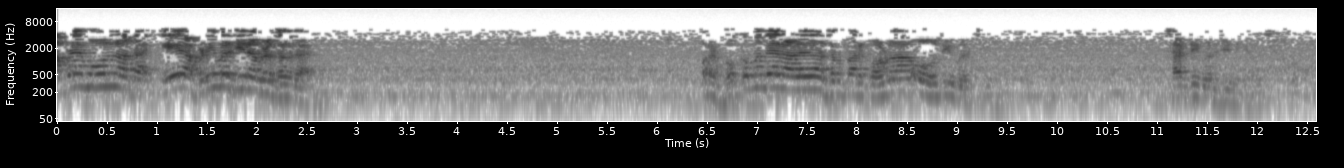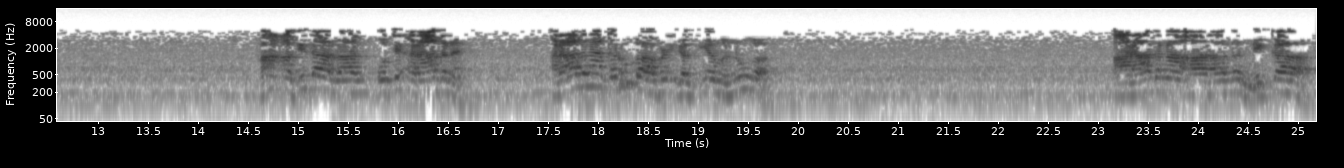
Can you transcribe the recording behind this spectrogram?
ਆਪਣੇ ਮੂਲ ਨਾਲ ਤਾਂ ਇਹ ਆਪਣੀ ਮਰਜ਼ੀ ਨਾਲ ਮਿਲ ਸਕਦਾ ਹੈ। ਪਰ ਹੁਕਮ ਦੇ ਨਾਲੇ ਦਾ ਸੰਪਰਕ ਹੋਣਾ ਉਹ ਉਹਦੀ ਮਰਜ਼ੀ ਸਾਡੀ ਮਰਜ਼ੀ ਨਹੀਂ ਹੈ। ਹਾਂ, ਅਸੀਂ ਤਾਂ ਆਰਾਧ- ਉੱਥੇ ਆਰਾਧਨਾ ਹੈ। ਆਰਾਧਨਾ ਕਰੂਗਾ, ਆਪਣੀ ਗਲਤੀਆਂ ਮੰਨੂਗਾ। ਆਰਾਧਨਾ, ਆਰਾਧਨ ਨਿਕਾ।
